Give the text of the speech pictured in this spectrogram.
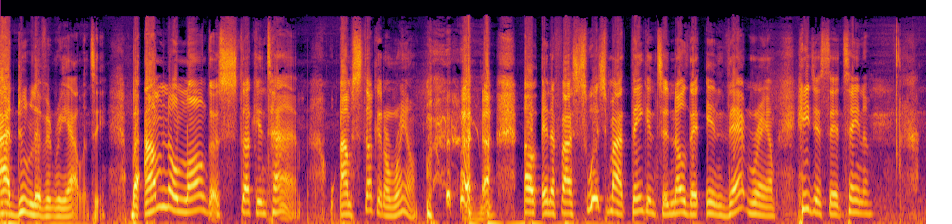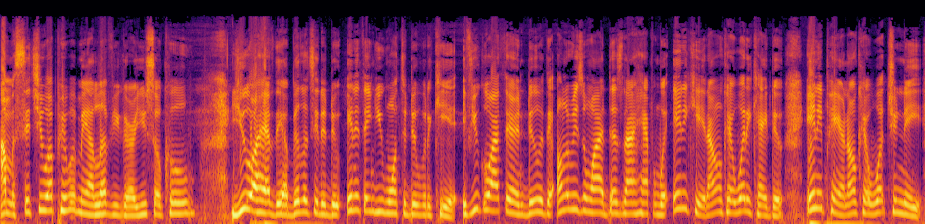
I do live in reality, but I'm no longer stuck in time. I'm stuck in a realm. Uh, and if I switch my thinking to know that in that realm, he just said, Tina, I'm gonna sit you up here with me. I love you, girl. You so cool. You are have the ability to do anything you want to do with a kid. If you go out there and do it, the only reason why it does not happen with any kid, I don't care what he can't do, any parent, I don't care what you need,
